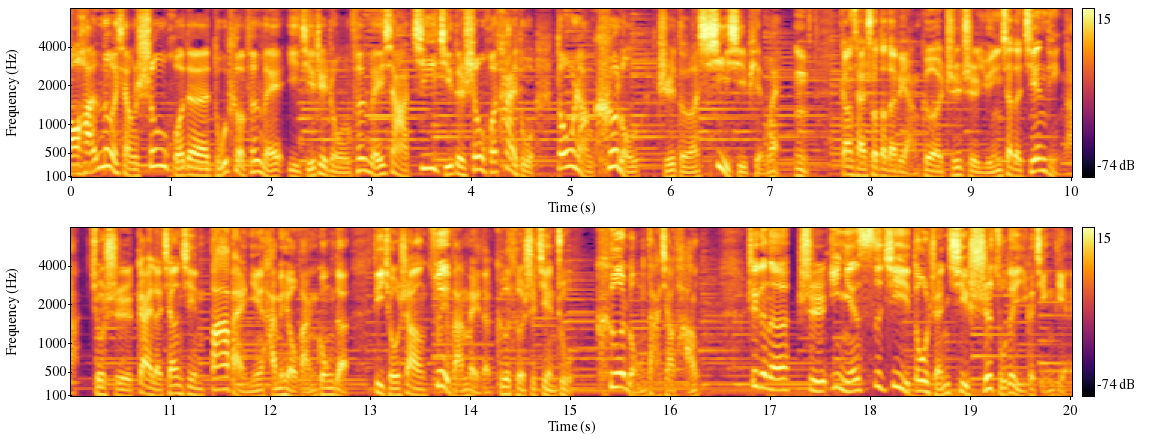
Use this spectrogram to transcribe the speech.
饱含乐享生活的独特氛围，以及这种氛围下积极的生活态度，都让科隆值得细细品味。嗯，刚才说到的两个直指云霄的尖顶啊，就是盖了将近八百年还没有完工的地球上最完美的哥特式建筑——科隆大教堂。这个呢，是一年四季都人气十足的一个景点。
